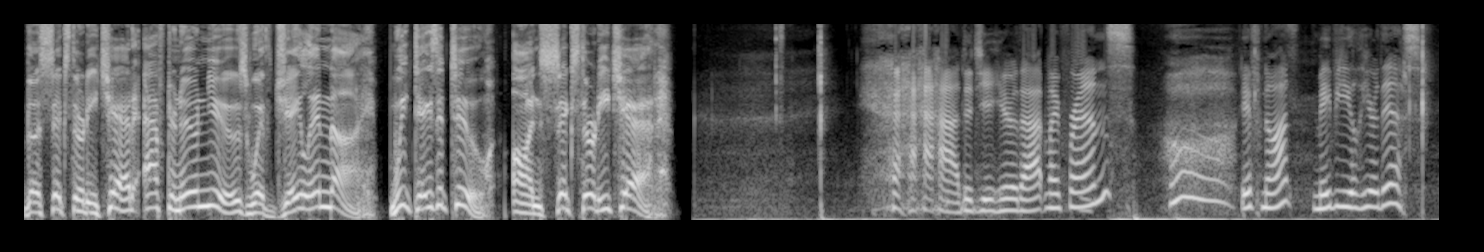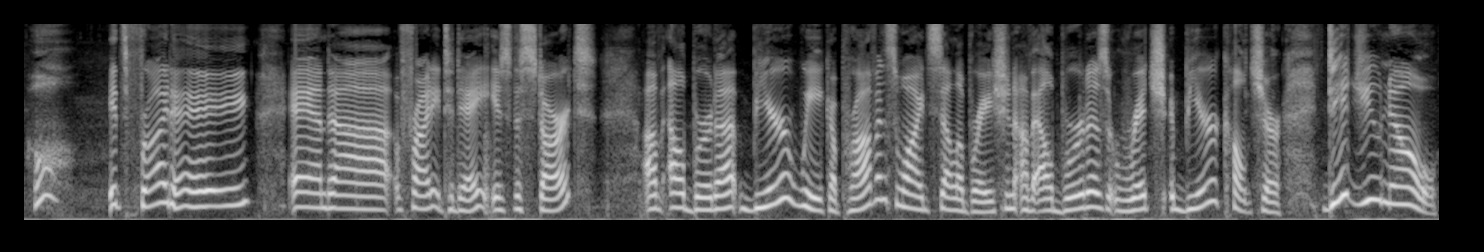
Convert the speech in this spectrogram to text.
The 630 CHED Afternoon News with Jaylen Nye. Weekdays at 2 on 630 CHED. Did you hear that, my friends? if not, maybe you'll hear this. Oh, it's Friday. And uh, Friday today is the start of Alberta Beer Week, a province wide celebration of Alberta's rich beer culture. Did you know?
